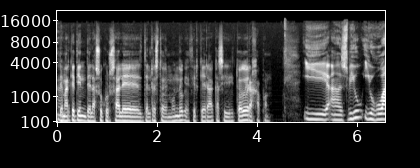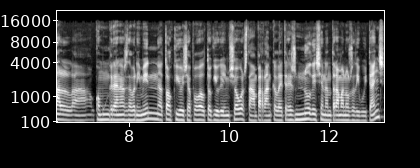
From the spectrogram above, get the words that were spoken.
de marketing de las sucursales del resto del mundo, que decir que era casi todo era Japón. I es viu igual eh, com un gran esdeveniment a Tòquio, Japó, al Tokyo Game Show. Estàvem parlant que l'E3 no deixen entrar menors de 18 anys.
